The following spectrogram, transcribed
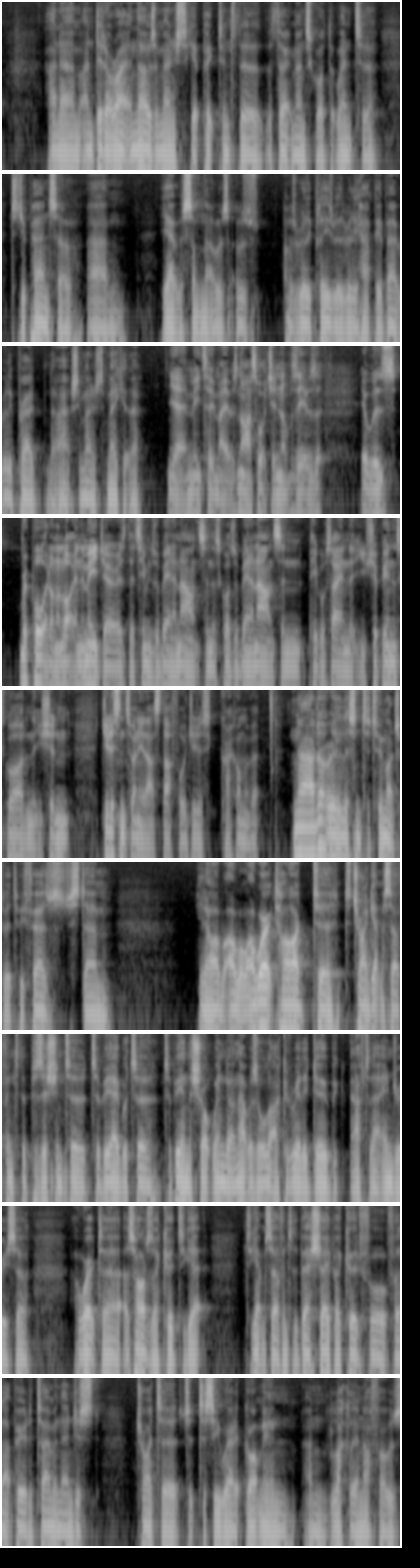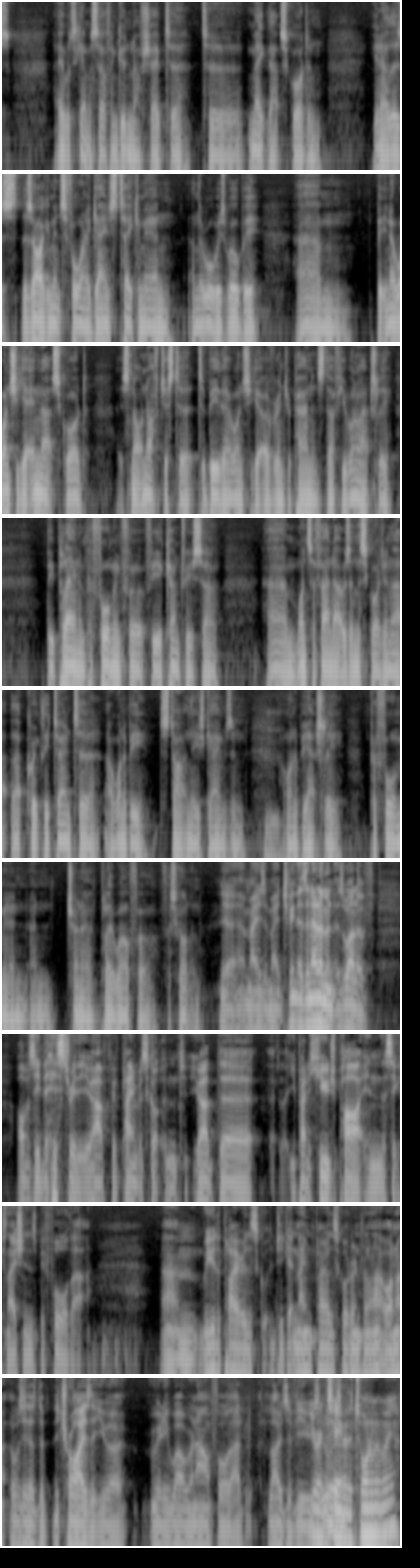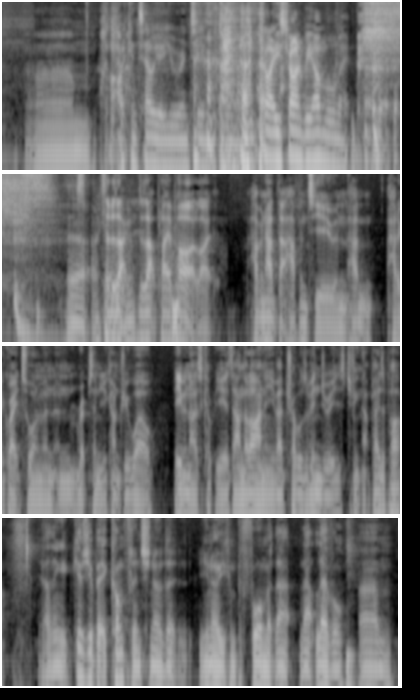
and um, and did all right in those and managed to get picked into the the 30 man squad that went to to Japan. So um, yeah, it was something that I was I was I was really pleased with, really happy about, really proud that I actually managed to make it there. Yeah, me too, mate. It was nice watching. Obviously, it was it was reported on a lot in the media as the teams were being announced and the squads were being announced, and people saying that you should be in the squad and that you shouldn't. Do you listen to any of that stuff, or do you just crack on with it? No, I don't really listen to too much of it. To be fair, it's just um, you know, I, I, worked hard to, to try and get myself into the position to, to be able to, to be in the shop window, and that was all that I could really do after that injury. So I worked uh, as hard as I could to get to get myself into the best shape I could for, for that period of time, and then just tried to, to, to see where it got me. And, and luckily enough, I was able to get myself in good enough shape to to make that squad. And you know, there's there's arguments for and against taking me in, and there always will be. Um, but you know, once you get in that squad it's not enough just to, to be there once you get over in Japan and stuff. You want to actually be playing and performing for, for your country. So um, once I found out I was in the squad, and that, that quickly turned to I want to be starting these games and mm. I want to be actually performing and, and trying to play well for, for Scotland. Yeah, amazing, mate. Do you think there's an element as well of obviously the history that you have with playing for Scotland? You had the you played a huge part in the Six Nations before that. Um, were you the player of the squad? Did you get named player of the squad or anything like that? Or not? obviously, there's the, the tries that you were really well renowned for that had loads of views. You were in team of the tournament, were you? Um, I can tell you, you were in team. Of the tournament. He's trying to be humble, mate. yeah. So does that does that play a part? Like having had that happen to you and had had a great tournament and represented your country well, even though it's a couple of years down the line and you've had troubles with injuries, do you think that plays a part? Yeah, I think it gives you a bit of confidence. You know that you know you can perform at that that level. Um,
